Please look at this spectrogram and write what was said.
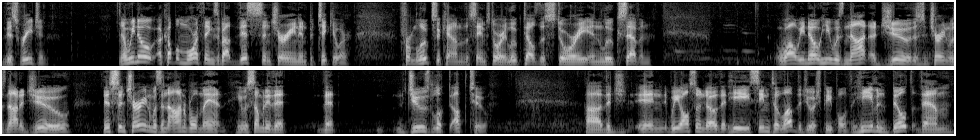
this region. Now we know a couple more things about this centurion in particular from Luke's account of the same story. Luke tells this story in Luke 7 while we know he was not a Jew, the centurion was not a Jew, this centurion was an honorable man. He was somebody that that Jews looked up to. Uh, the, and we also know that he seemed to love the Jewish people. He even built them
